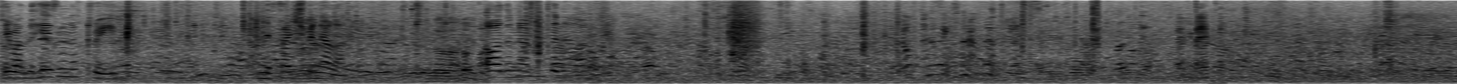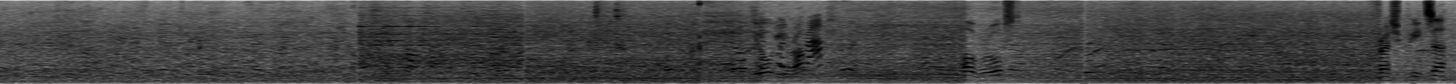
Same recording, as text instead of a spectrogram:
Do you want the hazelnut cream and the French vanilla? Vanilla. Or the nut vanilla? Yorkie wrap. Hog roast. Fresh pizza.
